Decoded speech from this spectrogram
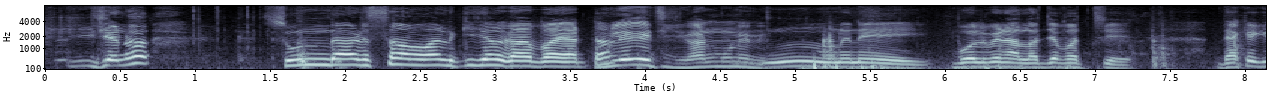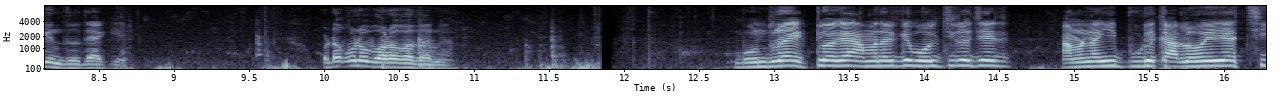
কি যেন সুন্দর সামান কি যেন অ্যাডটা ভুলে গেছি গান মনে নেই। মনে নেই বলবে না লজ্জা পাচ্ছে। দেখে কিন্তু দেখে। ওটা কোনো বড় কথা না। বন্ধুরা একটু আগে আমাদেরকে বলছিল যে আমরা নাকি পুরো কালো হয়ে যাচ্ছি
